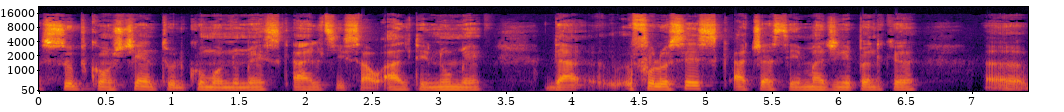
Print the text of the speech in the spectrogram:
subconștientul, cum o numesc alții sau alte nume, dar folosesc această imagine pentru că uh,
